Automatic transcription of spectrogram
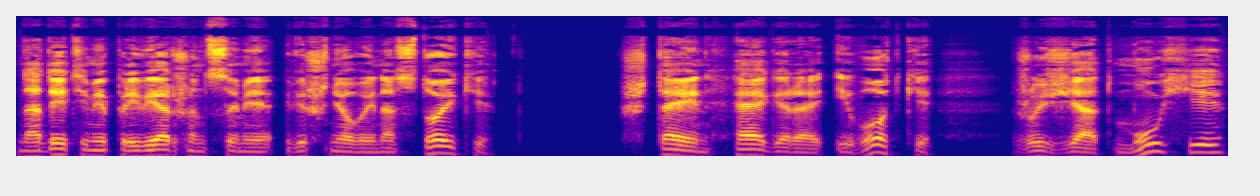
Над этими приверженцами вишневой настойки Штейнхегера и водки жужжат мухи,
